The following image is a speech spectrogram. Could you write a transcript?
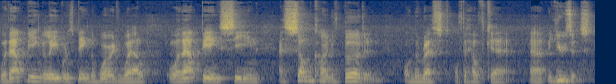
without being labeled as being the worried well or without being seen as some kind of burden on the rest of the healthcare uh, users.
